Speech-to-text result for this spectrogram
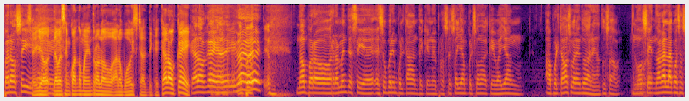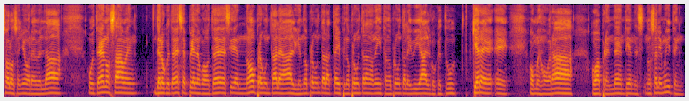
Pero sí. Sí, yo eh, de vez en cuando me entro a los a los voice chats. Dije, ¿qué es lo que? Claro, ok. así que, eh, eh. No, pero realmente sí, es es súper importante que en el proceso hayan personas que vayan aportando su granito de arena, tú sabes. No, se- no hagan la cosa solo, señores, de verdad. Ustedes no saben de lo que ustedes se pierden cuando ustedes deciden no preguntarle a alguien, no preguntarle a Tape, no preguntarle a Nanita, no preguntarle a Ivy algo que tú quieres eh, o mejorar o aprender, ¿entiendes? No se limiten,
